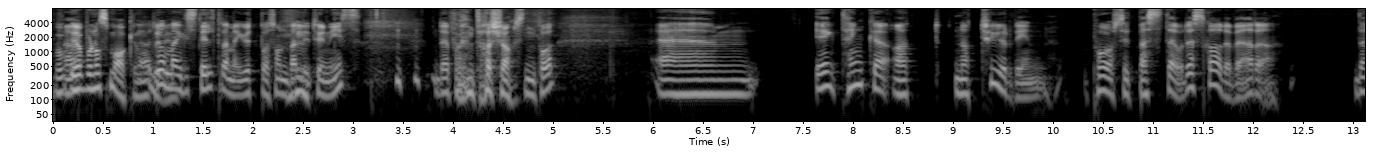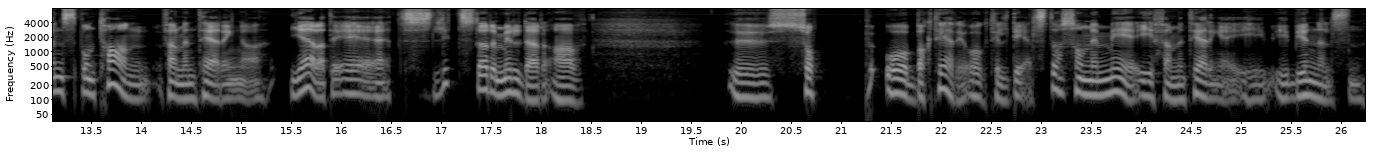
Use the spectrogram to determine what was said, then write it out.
ja hvordan smaker Ja, en da må jeg stiltre meg ut på sånn veldig tynn is. Det får en ta sjansen på. Um, jeg tenker at naturvin på sitt beste, og det skal det være Den spontanfermenteringa gjør at det er et litt større mylder av uh, sopp og bakterier òg til dels, da, som er med i fermenteringa i, i begynnelsen.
